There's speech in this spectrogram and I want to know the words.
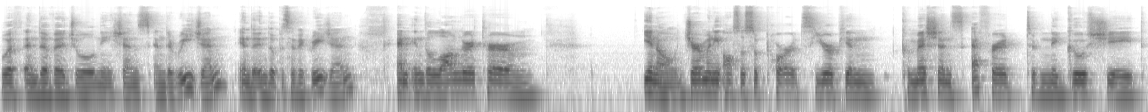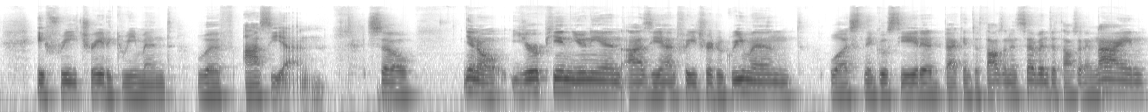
with individual nations in the region, in the Indo Pacific region. And in the longer term, you know, Germany also supports European Commission's effort to negotiate a free trade agreement with ASEAN. So, you know, European Union ASEAN free trade agreement was negotiated back in 2007 2009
